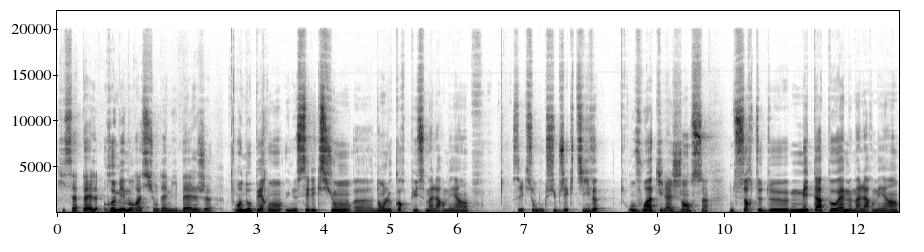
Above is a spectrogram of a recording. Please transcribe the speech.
qui s'appelle Remémoration d'amis belges, en opérant une sélection euh, dans le corpus mallarméen, sélection donc subjective. On voit qu'il agence une sorte de métapoème mallarméen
